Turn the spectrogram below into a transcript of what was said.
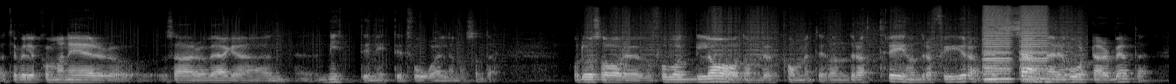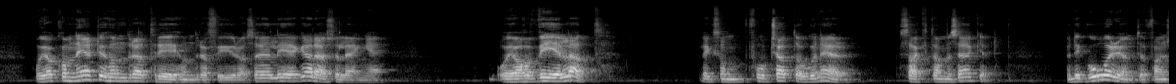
att jag ville komma ner och, så här och väga 90-92 eller något sånt där. Och då sa du, du får vara glad om du kommer till 103-104. För sen är det hårt arbete. Och jag kom ner till 103-104 så jag legat där så länge. Och jag har velat liksom fortsätta att gå ner sakta men säkert. Men det går ju inte förrän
